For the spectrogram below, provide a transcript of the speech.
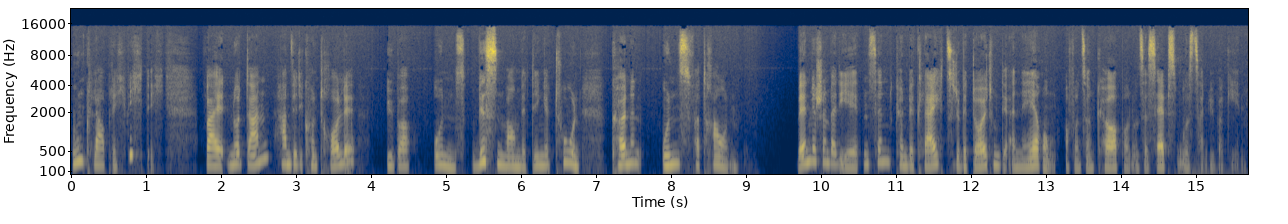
unglaublich wichtig, weil nur dann haben wir die Kontrolle über uns, wissen, warum wir Dinge tun, können uns vertrauen. Wenn wir schon bei Diäten sind, können wir gleich zu der Bedeutung der Ernährung auf unseren Körper und unser Selbstbewusstsein übergehen.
